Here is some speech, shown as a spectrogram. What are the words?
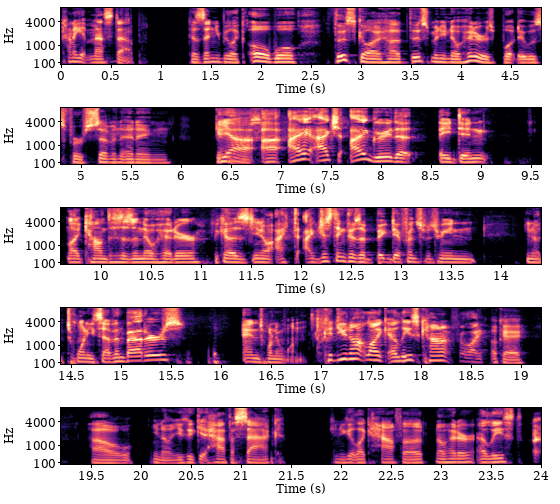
kind of get messed up. Cuz then you'd be like, "Oh, well, this guy had this many no-hitters, but it was for 7 inning games." Yeah, uh, I actually I agree that they didn't like count this as a no hitter because you know I I just think there's a big difference between you know 27 batters and 21. Could you not like at least count it for like okay, how, you know, you could get half a sack? Can you get like half a no-hitter at least? I-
